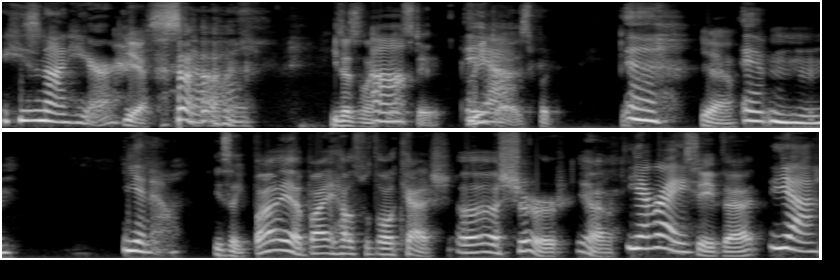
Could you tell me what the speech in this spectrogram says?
He's not here. yes. So, he doesn't like Uh, real estate. Well, yeah. He does, but eh, Yeah. it- mhm. You know. he's like, buy a buy a house with all cash. Uh, sure. Yeah. Yeah, right. Save that. Yeah.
